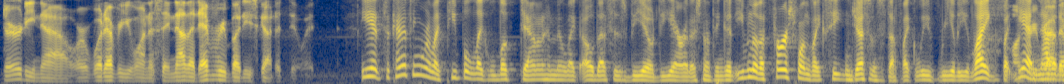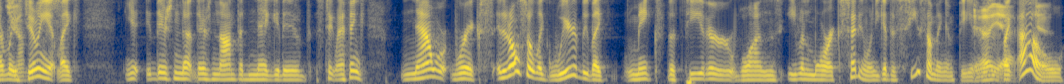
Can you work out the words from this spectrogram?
dirty now, or whatever you want to say. Now that everybody's got to do it. Yeah, it's the kind of thing where like people like look down on him. They're like, "Oh, that's his VOD era. There's nothing good." Even though the first one's like and Justice and stuff, like we really like. But yeah, now that everybody's doing it, like there's not there's not the negative stigma. I think now we're, we're ex- it also like weirdly like makes the theater ones even more exciting when you get to see something in theaters. Yeah, it's yeah, like, oh,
